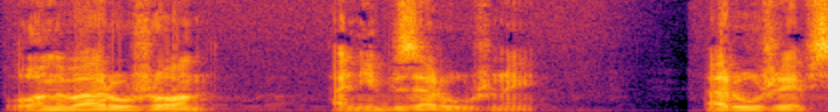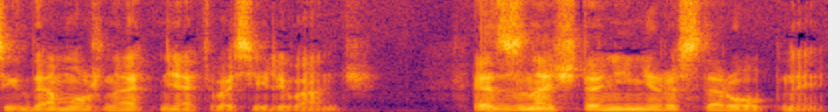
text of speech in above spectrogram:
Он вооружен, они безоружные. Оружие всегда можно отнять, Василий Иванович. Это значит, они нерасторопные.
